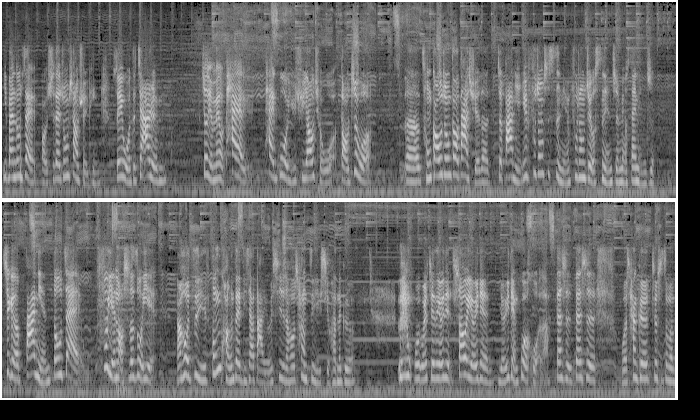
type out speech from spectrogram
一般都在保持在中上水平。所以我的家人就也没有太太过于去要求我，导致我，呃，从高中到大学的这八年，因为附中是四年，附中只有四年制，没有三年制。这个八年都在敷衍老师的作业，然后自己疯狂在底下打游戏，然后唱自己喜欢的歌。我 我觉得有点稍微有一点有一点过火了，但是但是我唱歌就是这么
